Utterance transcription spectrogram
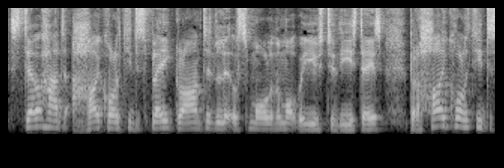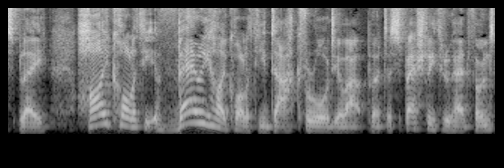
still had a high quality display, granted a little smaller than what we're used to these days, but a high quality display, high quality, very high quality DAC for audio output, especially through headphones.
